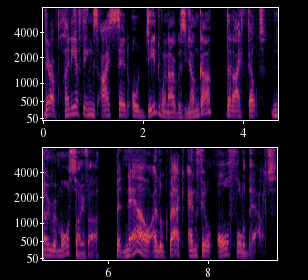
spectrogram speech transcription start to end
There are plenty of things I said or did when I was younger that I felt no remorse over, but now I look back and feel awful about.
